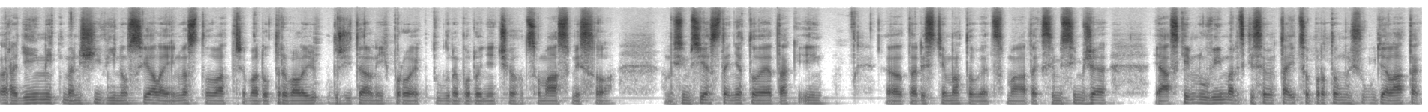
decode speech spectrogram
raději mít menší výnosy, ale investovat třeba do trvalých udržitelných projektů nebo do něčeho, co má smysl. A myslím si, že stejně to je tak i eh, tady s těma to věcma. Tak si myslím, že já s kým mluvím a vždycky se mě ptají, co pro to můžu udělat, tak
